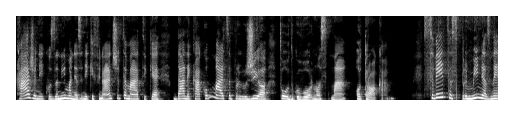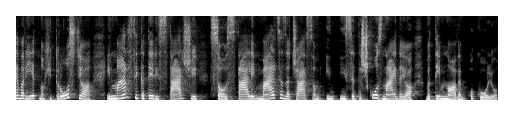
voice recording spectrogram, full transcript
kaže neko zanimanje za neke finančne tematike, da nekako malce preložijo to odgovornost na otroka. Svet se spremenja z nevrjetno hitrostjo, in marsikateri starši so ostali malce za časom in, in se težko znajdejo v tem novem okolju.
